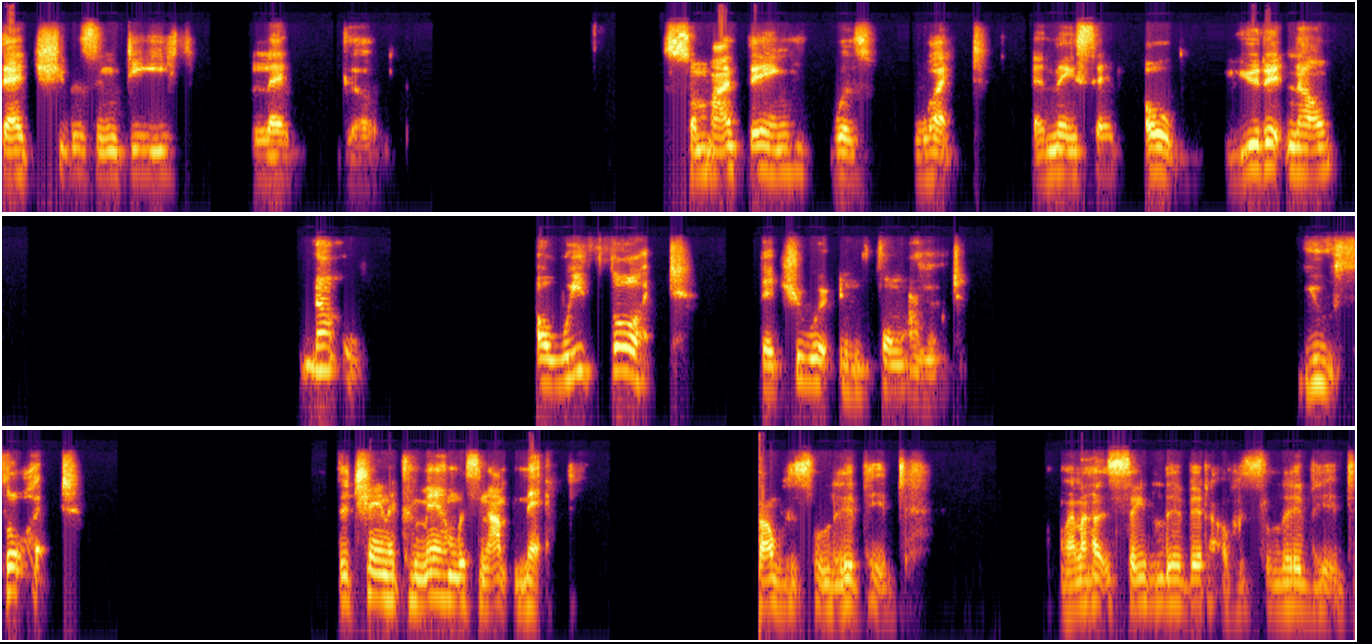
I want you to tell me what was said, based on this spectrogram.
that she was indeed let go. So my thing was, what? And they said, oh, you didn't know? No. Oh, we thought that you were informed. You thought the chain of command was not met. I was livid. When I say livid, I was livid.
